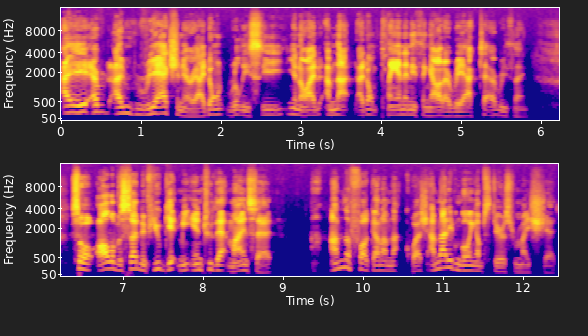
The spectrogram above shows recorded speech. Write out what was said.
I, I'm reactionary. I don't really see, you know, I, I'm not, I don't plan anything out. I react to everything. So all of a sudden, if you get me into that mindset, I'm the fuck out. I'm not question. I'm not even going upstairs for my shit.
